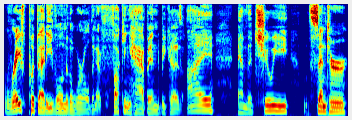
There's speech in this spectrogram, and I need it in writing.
Rafe put that evil into the world and it fucking happened because I am the chewy center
